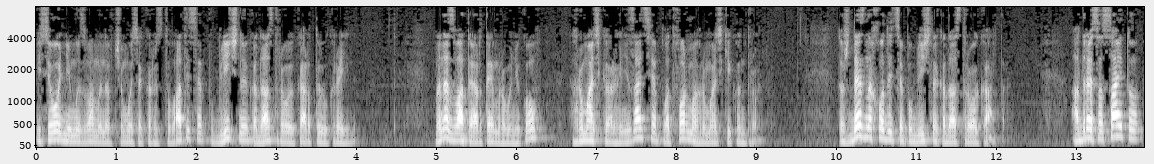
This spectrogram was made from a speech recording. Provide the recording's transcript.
і сьогодні ми з вами навчимося користуватися публічною кадастровою картою України. Мене звати Артем Романюков, громадська організація Платформа Громадський контроль. Тож, де знаходиться публічна кадастрова карта? Адреса сайту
